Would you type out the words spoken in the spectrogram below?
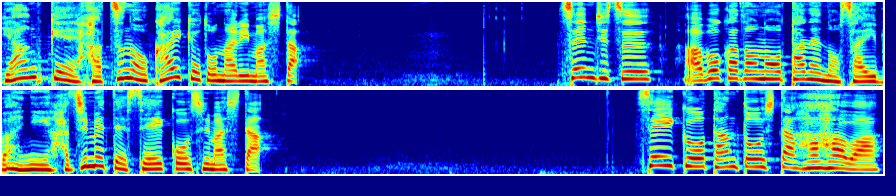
ヤン家初の快挙となりました。先日、アボカドの種の栽培に初めて成功しました。生育を担当した母は、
